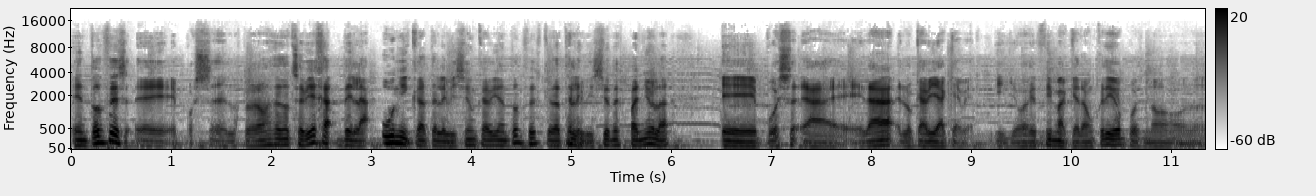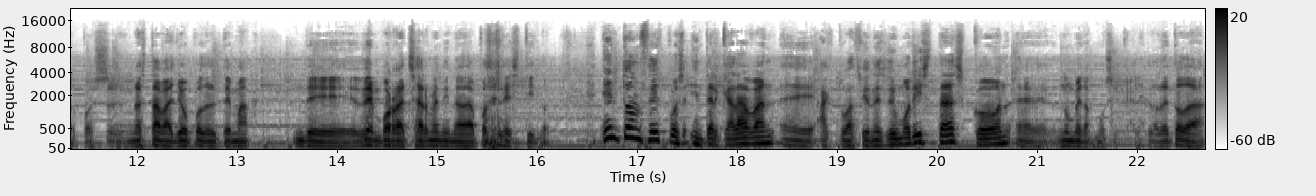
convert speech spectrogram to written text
Entonces, eh, pues eh, los programas de Nochevieja de la única televisión que había entonces, que era televisión española, pues era lo que había que ver. Y yo encima que era un crío, pues no, pues no estaba yo por el tema de, de emborracharme ni nada por el estilo. Entonces, pues intercalaban eh, actuaciones de humoristas con eh, números musicales, lo de toda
